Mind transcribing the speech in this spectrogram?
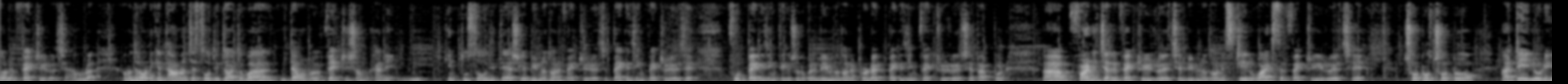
ধরনের ফ্যাক্টরি রয়েছে। আমরা, আমাদের অনেকের ধারণা যে সৌদিতে হয়তো বা তেমনভাবে ফ্যাক্টরির সংখ্যা নেই। কিন্তু সৌদিতে আসলে বিভিন্ন ধরনের ফ্যাক্টরি রয়েছে। প্যাকেজিং ফ্যাক্টরি রয়েছে ফুড প্যাকেজিং থেকে শুরু করে বিভিন্ন ধরনের প্রোডাক্ট প্যাকেজিং ফ্যাক্টরি রয়েছে, তারপর ফার্নিচারের ফ্যাক্টরি রয়েছে, বিভিন্ন ধরনের স্টিল ওয়ার্কসের ফ্যাক্টরি রয়েছে। ছোট ছোট টেইলরিং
